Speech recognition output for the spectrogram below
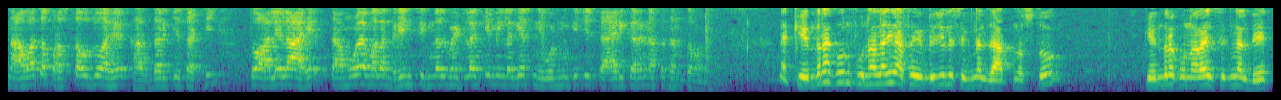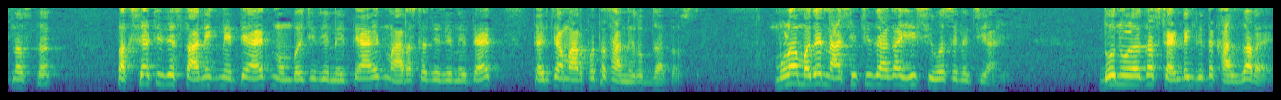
नावाचा प्रस्ताव जो आहे खासदारकीसाठी तो आलेला आहे. त्यामुळे मला ग्रीन सिग्नल भेटला की मी लगेच निवडणुकीची तयारी करेन असं त्यांचं म्हणणं नाही केंद्राकडून कुणालाही असं इंडिव्हिज्युअली सिग्नल जात नसतो. केंद्र कुणालाही सिग्नल देत नसतं पक्षाचे जे स्थानिक नेते आहेत मुंबईचे जे नेते आहेत महाराष्ट्राचे जे नेते आहेत त्यांच्या मार्फतच हा निरोप जात असतो. मुळामध्ये नाशिकची जागा ही शिवसेनेची आहे. दोन वेळाचा स्टँडिंग तिथं खासदार आहे.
